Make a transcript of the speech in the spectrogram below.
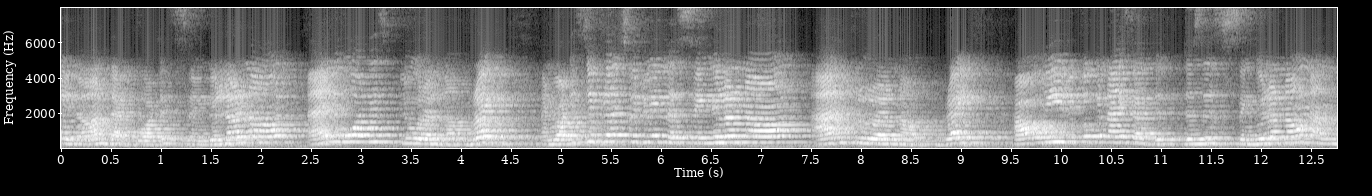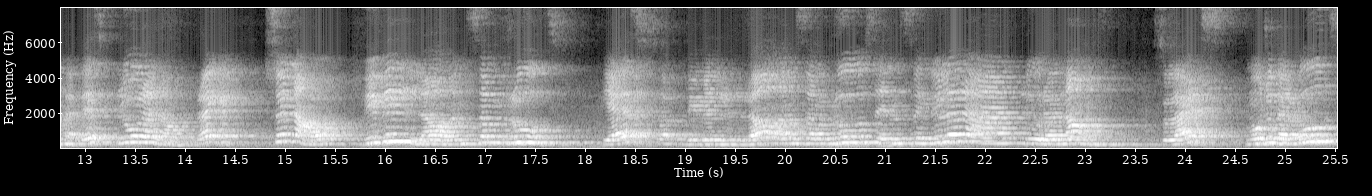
we learned that what is singular noun and what is plural noun right? And what is difference between the singular noun and plural noun right? How we recognize that this is singular noun and that is plural noun right so now we will learn some rules yes we will learn some rules in singular and plural nouns so let's move to the rules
